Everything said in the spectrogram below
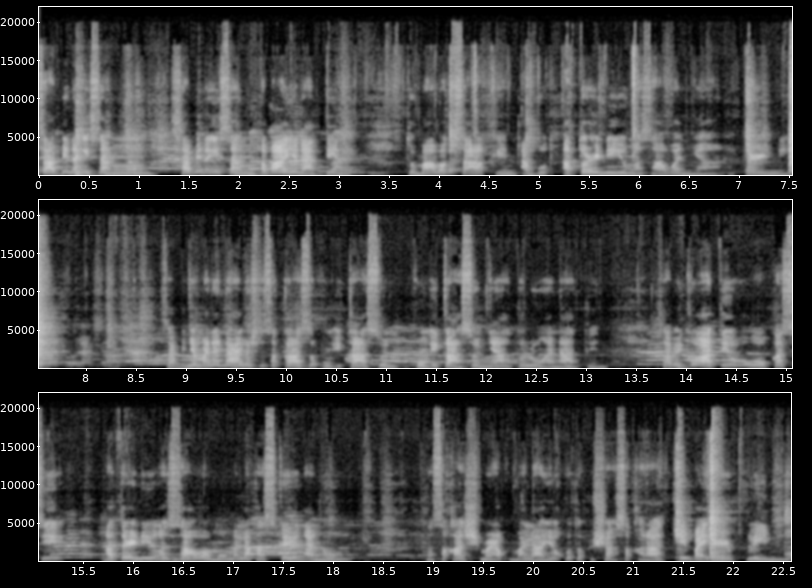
sabi ng isang sabi ng isang kabayan natin tumawag sa akin, abot, attorney yung asawa niya, attorney. Sabi niya, mananalo siya sa kaso kung ikaso, kung ikaso niya, tulungan natin. Sabi ko, ate, oo, kasi attorney yung asawa mo, malakas kayong ano, nasa Kashmir ako, malayo ako, tapos siya sa Karachi, by airplane na,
